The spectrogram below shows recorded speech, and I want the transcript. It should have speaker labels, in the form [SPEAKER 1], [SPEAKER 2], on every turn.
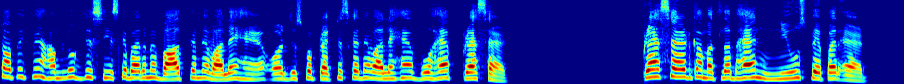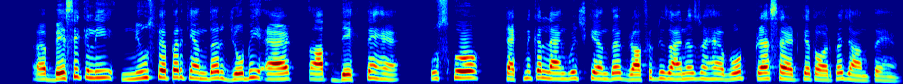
[SPEAKER 1] Topic में हम लोग जिस चीज़ के बारे में बात करने वाले हैं और जिसको प्रैक्टिस करने वाले हैं, वो है प्रेस एड प्रेस एड का मतलब है न्यूज़पेपर एड बेसिकली न्यूज़पेपर के अंदर जो भी एड आप देखते हैं, उसको टेक्निकल लैंग्वेज के अंदर ग्राफिक डिज़ाइनर्स जो हैं, वो प्रेस एड के तौर पे जानते हैं।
